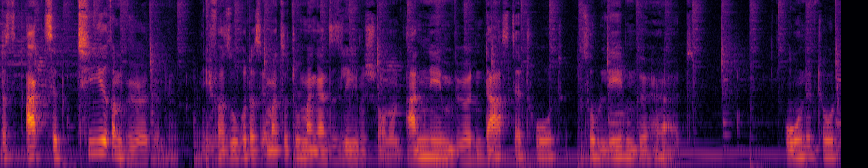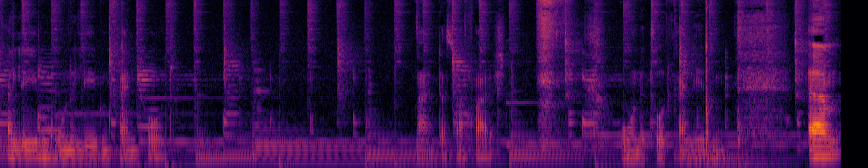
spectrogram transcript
das akzeptieren würden, ich versuche das immer zu tun, mein ganzes Leben schon, und annehmen würden, dass der Tod zum Leben gehört. Ohne Tod kein Leben, ohne Leben kein Tod. Nein, das war falsch. ohne Tod kein Leben. Ähm,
